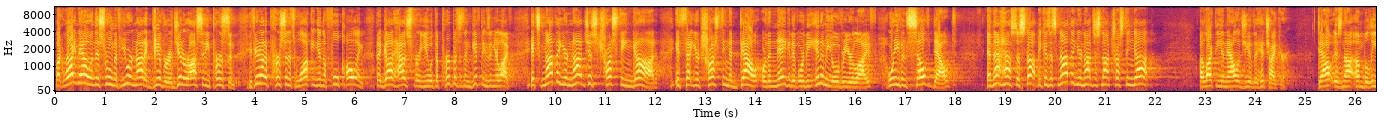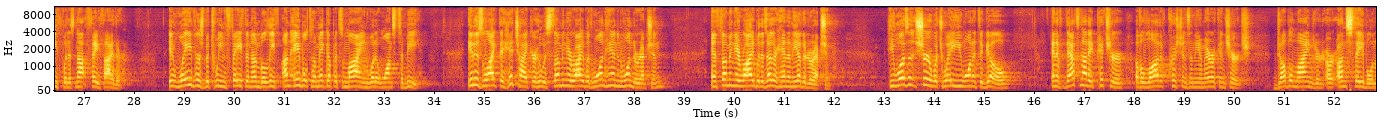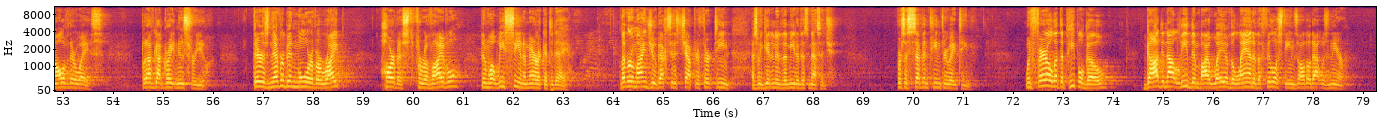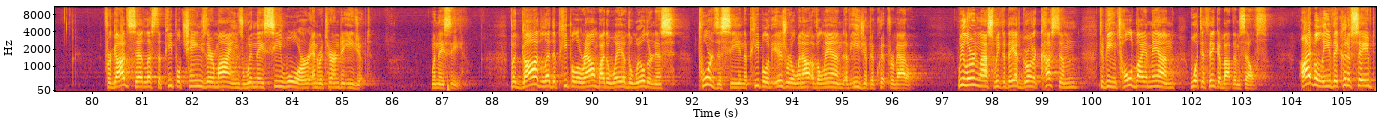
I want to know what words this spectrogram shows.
Like right now in this room, if you are not a giver, a generosity person, if you're not a person that's walking in the full calling that God has for you with the purposes and giftings in your life, it's not that you're not just trusting God, it's that you're trusting the doubt or the negative or the enemy over your life or even self doubt. And that has to stop because it's not that you're not just not trusting God. I like the analogy of the hitchhiker. Doubt is not unbelief, but it's not faith either. It wavers between faith and unbelief, unable to make up its mind what it wants to be. It is like the hitchhiker who is thumbing a ride with one hand in one direction and thumbing a ride with his other hand in the other direction. He wasn't sure which way he wanted to go. And if that's not a picture of a lot of Christians in the American church, double minded or, or unstable in all of their ways. But I've got great news for you. There has never been more of a ripe harvest for revival than what we see in America today. Let me remind you of Exodus chapter 13 as we get into the meat of this message. Verses 17 through 18. When Pharaoh let the people go, God did not lead them by way of the land of the Philistines, although that was near. For God said, Lest the people change their minds when they see war and return to Egypt when they see. But God led the people around by the way of the wilderness towards the sea, and the people of Israel went out of the land of Egypt equipped for battle. We learned last week that they had grown accustomed to being told by a man what to think about themselves. I believe they could have saved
